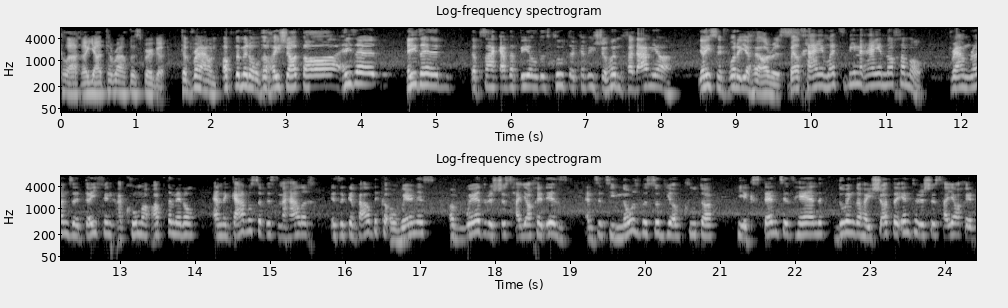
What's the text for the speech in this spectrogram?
Clara ja to Roethlisberger. To Brown. Up the middle. The high shot. Oh, he's in. He's in. The sack on the field is Kluter Kavisha Hun. Yosef, what are your horrors? Well, Chaim, let's be Ma'ayan Nochamo. Brown runs a Doifin Akuma up the middle, and the gadlus of this Mahalach is a Gavaldika awareness of where the Rishis Hayachid is. And since he knows the Sugya of Kluta, he extends his hand, doing the Haishata into Rishis Hayachid,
